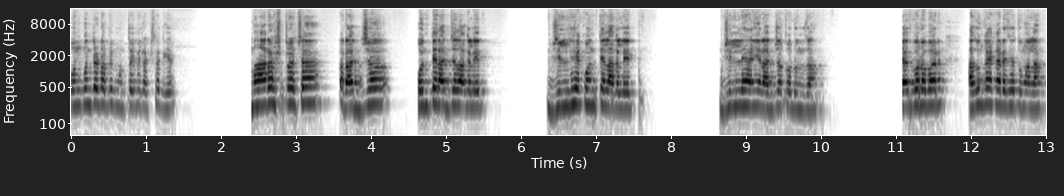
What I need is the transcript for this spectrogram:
कोणकोणते टॉपिक म्हणतोय मी लक्षात घ्या. महाराष्ट्राच्या राज्य कोणते राज्य लागलेत? जिल्हे कोणते लागलेत? जिल्हे आणि राज्य करून जा. त्याचबरोबर अजून काय करायचं आहे तुम्हाला?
